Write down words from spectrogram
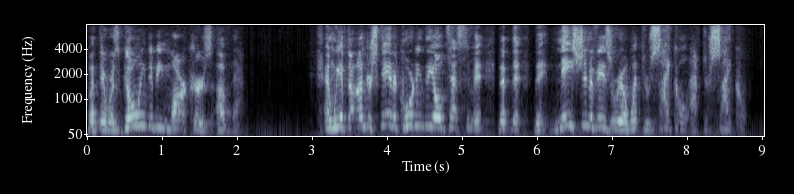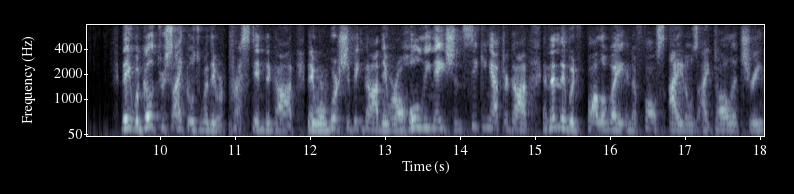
But there was going to be markers of that. And we have to understand, according to the Old Testament, that the, the nation of Israel went through cycle after cycle. They would go through cycles where they were pressed into God. They were worshiping God. They were a holy nation seeking after God. And then they would fall away into false idols, idolatry,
